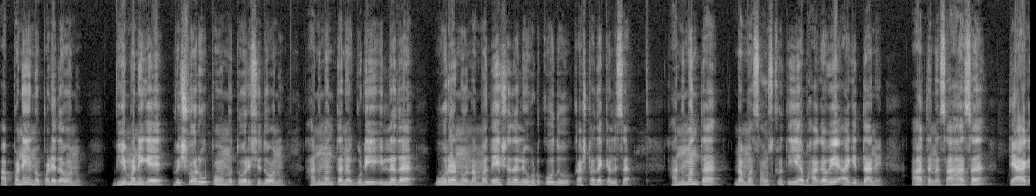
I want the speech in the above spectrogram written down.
ಅಪ್ಪಣೆಯನ್ನು ಪಡೆದವನು. ಭೀಮನಿಗೆ ವಿಶ್ವರೂಪವನ್ನು ತೋರಿಸಿದವನು. ಹನುಮಂತನ ಗುಡಿ ಇಲ್ಲದ ಊರನ್ನು ನಮ್ಮ ದೇಶದಲ್ಲಿ ಹುಡುಕುವುದು ಕಷ್ಟದ ಕೆಲಸ. ಹನುಮಂತ ನಮ್ಮ ಸಂಸ್ಕೃತಿಯ ಭಾಗವೇ ಆಗಿದ್ದಾನೆ. ಆತನ ಸಾಹಸ, ತ್ಯಾಗ,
